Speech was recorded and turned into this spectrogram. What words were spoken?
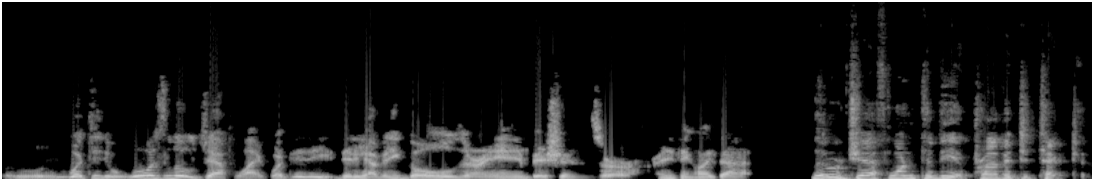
what did what was little Jeff like? What did he did he have any goals or any ambitions or anything like that? Little Jeff wanted to be a private detective.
